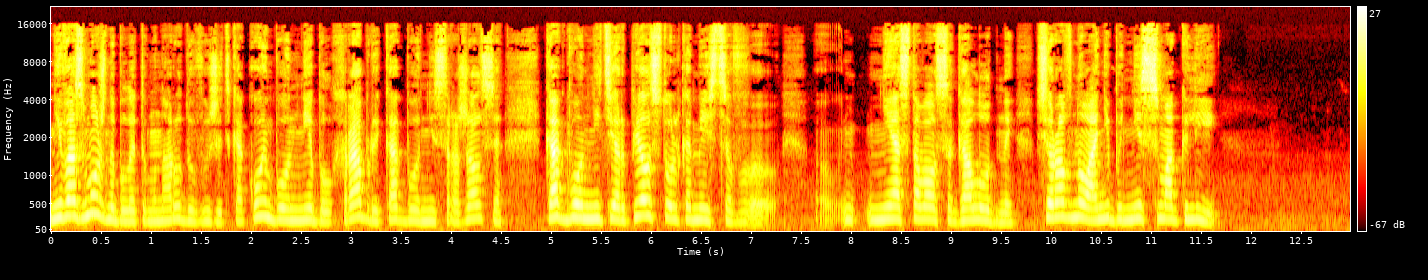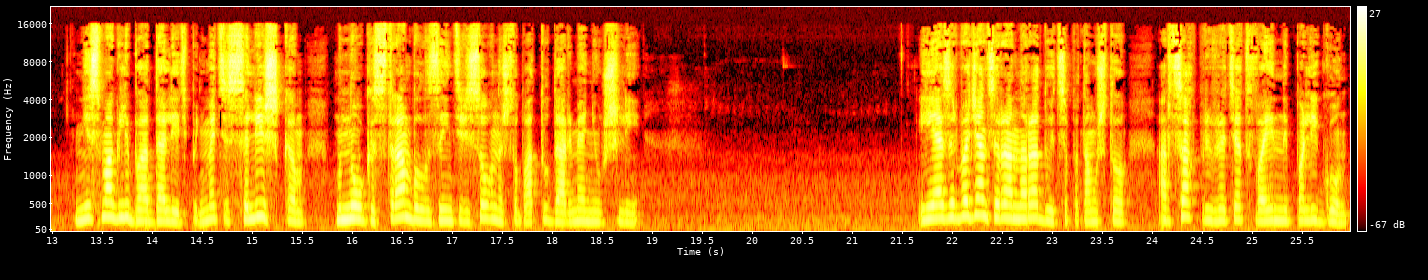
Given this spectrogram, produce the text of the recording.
Невозможно было этому народу выжить, какой бы он ни был храбрый, как бы он ни сражался, как бы он ни терпел столько месяцев, э, не оставался голодный. Все равно они бы не смогли, не смогли бы одолеть, понимаете? Слишком много стран было заинтересовано, чтобы оттуда армяне ушли. И азербайджанцы рано радуются, потому что Арцах превратят в военный полигон.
